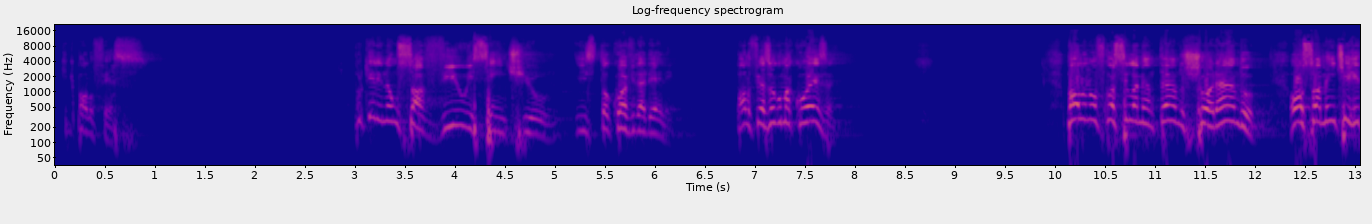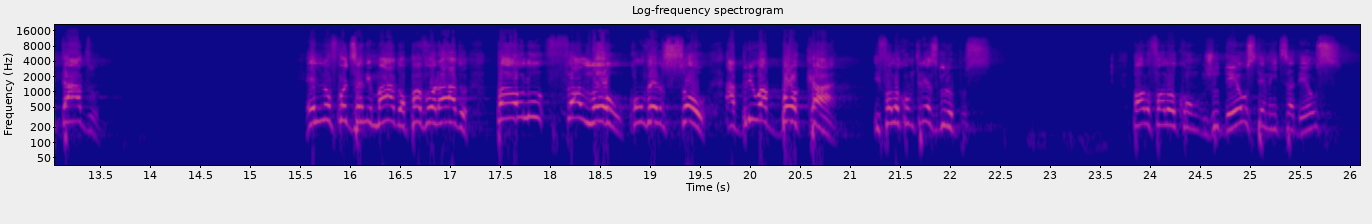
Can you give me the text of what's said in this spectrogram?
o que Paulo fez. Porque ele não só viu e sentiu e estocou a vida dele. Paulo fez alguma coisa. Paulo não ficou se lamentando, chorando ou somente irritado. Ele não ficou desanimado, apavorado. Paulo falou, conversou, abriu a boca e falou com três grupos. Paulo falou com judeus tementes a Deus,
